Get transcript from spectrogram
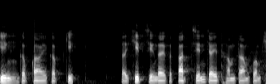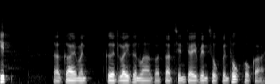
กิ่งกับกายกับจิต แต่คิดสิ่งใดก็ตัดสินใจทำตามความคิดแต่กายมันเกิดอะไรขึ้นมาก็ตัดสินใจเป็นสุขเป็นทุกข์เพราะกาย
